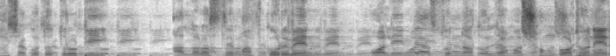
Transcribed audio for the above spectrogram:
ভাষাগত ত্রুটি, আল্লাহর রাস্তায় মাফ করবেন। অল ইন্ডিয়া সুন্নাতুল জামাত সংগঠনের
